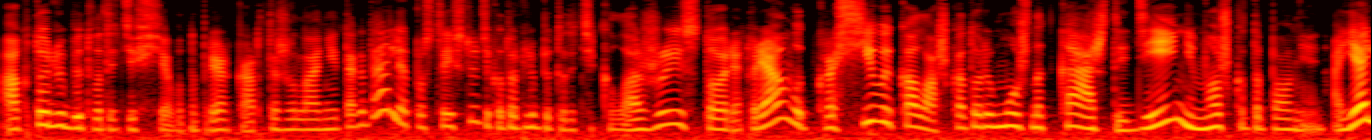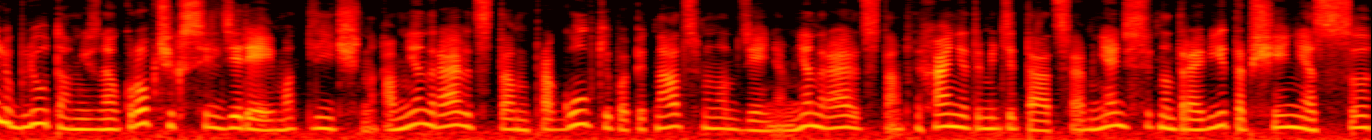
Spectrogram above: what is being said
а кто любит вот эти все, вот, например, карты желаний и так далее. Просто есть люди, которые любят вот эти коллажи, истории. Прям вот красивый коллаж, который можно каждый день немножко дополнять. А я люблю там, не знаю, кропчик с сельдереем, отлично. А мне нравится там прогулки по 15 минут в день, а мне нравится там дыхание, это медитация. А меня действительно дровит общение с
